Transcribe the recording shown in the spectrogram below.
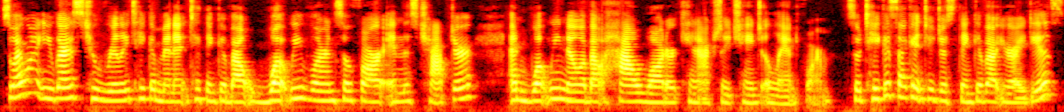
So I want you guys to really take a minute to think about what we've learned so far in this chapter and what we know about how water can actually change a landform. So take a second to just think about your ideas.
